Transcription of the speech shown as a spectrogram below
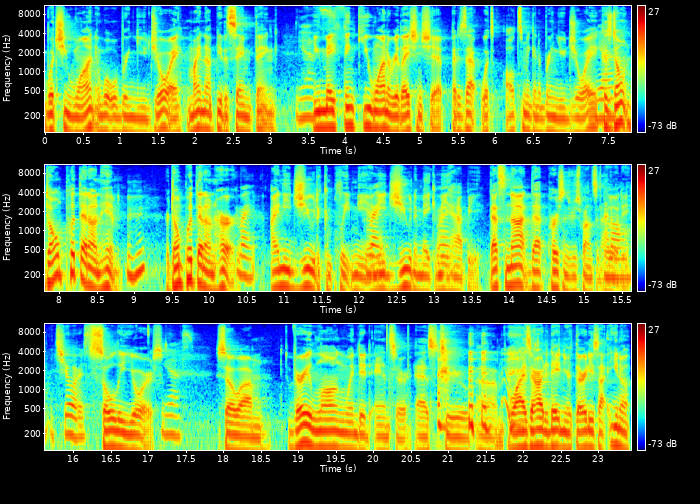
what you want and what will bring you joy might not be the same thing. Yes. You may think you want a relationship, but is that what's ultimately going to bring you joy? Because Yeah. Mm-hmm. don't don't put that on him, or don't put that on her. Right. I need you to complete me. I need you to make me happy. That's not that person's responsibility. It's yours. Solely yours. Yes. So, um, very long-winded answer as to um, why is it hard to date in your 30s. I, you know,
